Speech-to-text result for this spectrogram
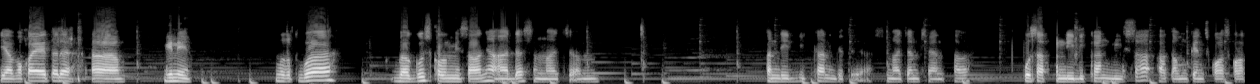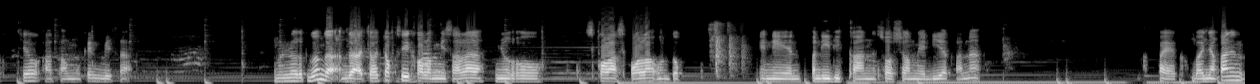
ya pokoknya itu dah. Eh, gini. Menurut gua bagus kalau misalnya ada semacam pendidikan gitu ya. Semacam center pusat pendidikan bisa atau mungkin sekolah-sekolah kecil atau mungkin bisa. Menurut gua nggak nggak cocok sih kalau misalnya nyuruh sekolah-sekolah untuk ini pendidikan sosial media karena apa ya kebanyakan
